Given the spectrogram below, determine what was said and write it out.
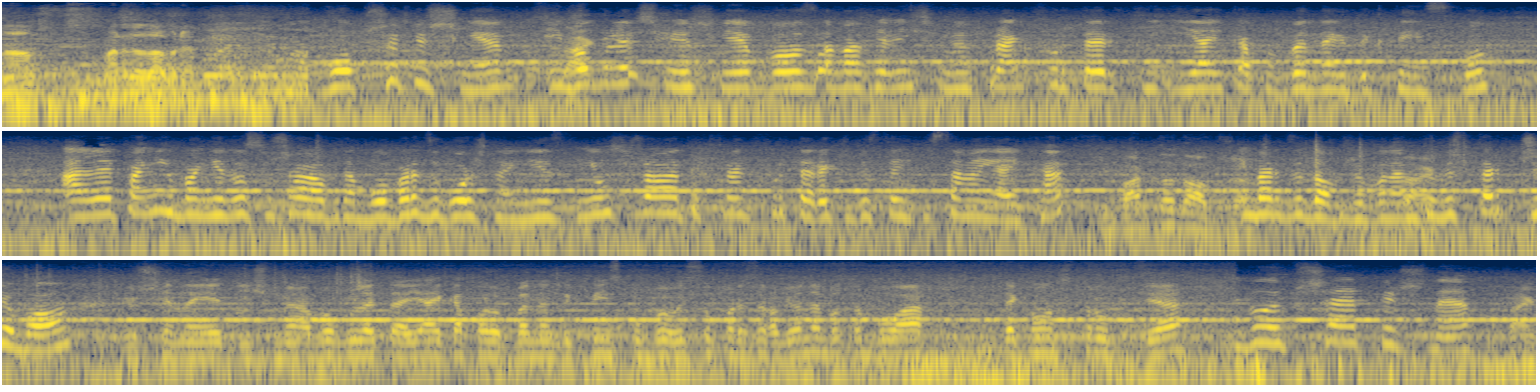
No, bardzo dobre. Było przepysznie i w ogóle śmiesznie, bo zamawialiśmy frankfurterki i jajka po benedyktyńsku, ale pani chyba nie dosłyszała, bo tam było bardzo głośno i nie, nie usłyszała tych frankfurterek i dostaliśmy same jajka. I bardzo dobrze. I bardzo dobrze, bo nam Tak. to wystarczyło. Już się najedliśmy, a w ogóle te jajka po benedyktyńsku były super zrobione, bo to była dekonstrukcja. Były przepyszne, Tak.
